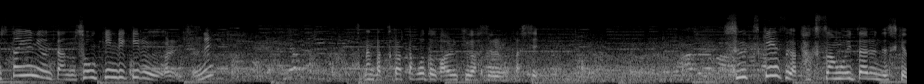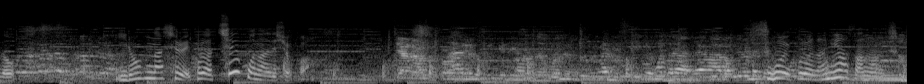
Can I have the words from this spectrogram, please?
ウェスタンユニオンってあの送金できるあれですよね。なんか使ったことがある気がする昔。スーツケースがたくさん置いてあるんですけどいろんな種類。これは中古なんでしょうか？すごいこれは何屋さんなんですか？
